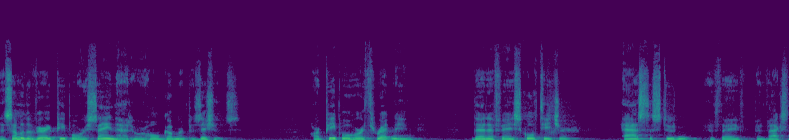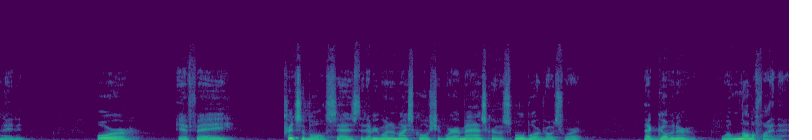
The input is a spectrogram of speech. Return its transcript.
that some of the very people who are saying that, who hold government positions, are people who are threatening that if a school teacher asks a student if they've been vaccinated, or if a principal says that everyone in my school should wear a mask or the school board votes for it, that governor will nullify that.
